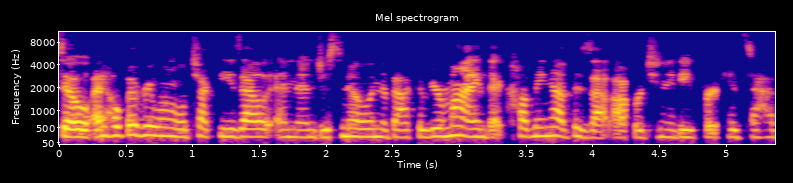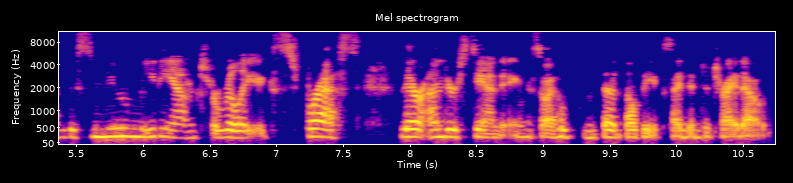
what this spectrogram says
So I hope everyone will check these out and then just know in the back of your mind that coming up is that opportunity for kids to have this new medium to really express their understanding. So I hope that they'll be excited to try it out.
